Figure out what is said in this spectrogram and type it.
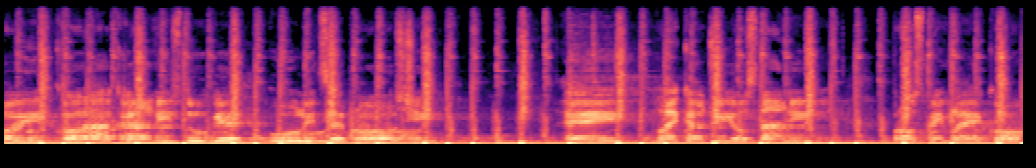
Koji koraka niz duge ulice proći. Hej, mlekađi ostani, prospi mlekom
